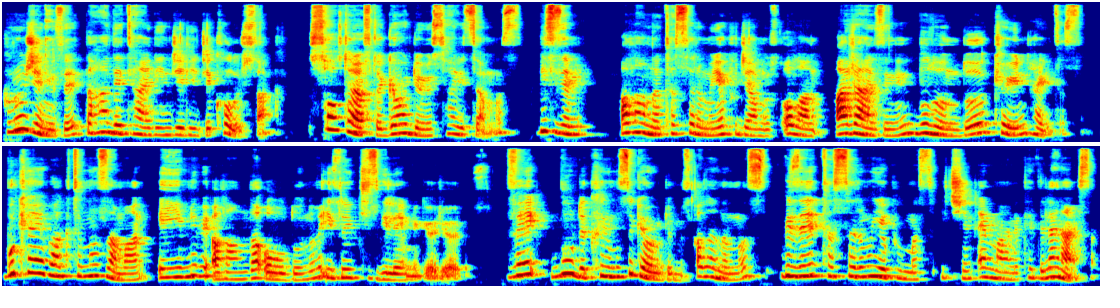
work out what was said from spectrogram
Projemizi daha detaylı inceleyecek olursak, sol tarafta gördüğümüz haritamız bizim alanla tasarımı yapacağımız olan arazinin bulunduğu köyün haritası. Bu köye baktığımız zaman eğimli bir alanda olduğunu ve izoid çizgilerini görüyoruz. Ve burada kırmızı gördüğümüz alanımız bize tasarımı yapılması için emanet edilen arsa.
